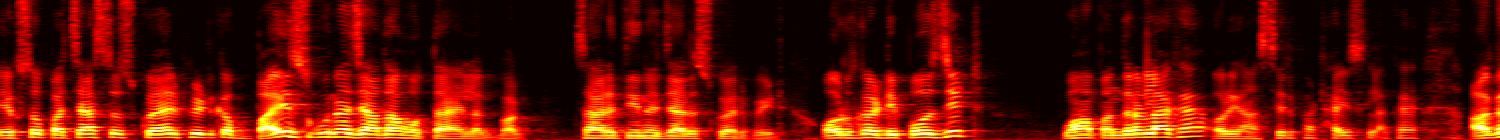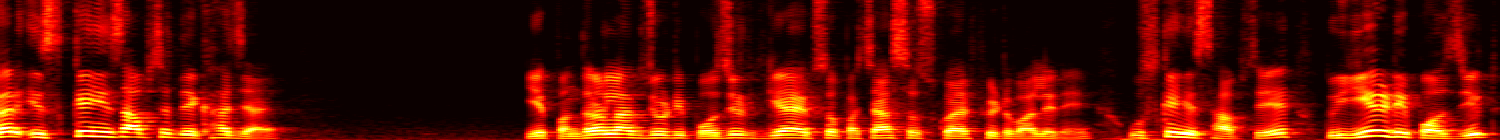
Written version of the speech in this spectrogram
एक सौ पचास स्क्वायर फीट का बाईस गुना ज़्यादा होता है लगभग, साढ़े तीन हज़ार स्क्वायर फीट और उसका डिपॉजिट वहाँ पंद्रह लाख है और यहाँ सिर्फ़ अट्ठाईस लाख है। अगर इसके हिसाब से देखा जाए ये पंद्रह लाख जो डिपॉजिट किया 150 स्क्वायर फीट वाले ने, उसके हिसाब से तो ये डिपॉजिट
